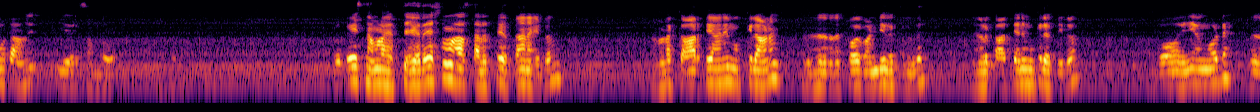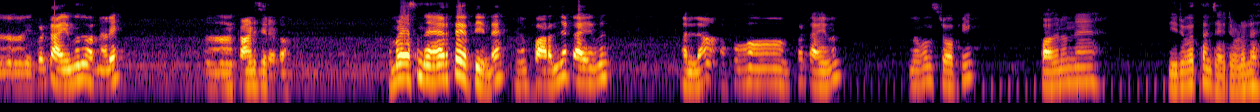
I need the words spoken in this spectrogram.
അങ്ങോട്ടാണ് ഈ ഒരു സംഭവം. ഗൈസ് നമ്മൾ ഏകദേശം ആ സ്ഥലത്ത് എത്താനായിട്ടും നമ്മുടെ കാർത്തിയാനി മുക്കിലാണ് ഇപ്പോൾ വണ്ടി നിൽക്കുന്നത്. ഞങ്ങൾ കാർത്തിയാനി മുക്കിൽ എത്തിയിട്ടും. അപ്പോൾ ഇനി അങ്ങോട്ട് ഇപ്പോൾ ടൈം എന്ന് പറഞ്ഞാൽ കാണിച്ചു തരാം കേട്ടോ നമ്മൾ ഏകദേശം നേരത്തെ എത്തിയില്ലേ? ഞാൻ പറഞ്ഞ ടൈം അല്ല. അപ്പോൾ ഇപ്പോൾ ടൈം നമുക്കൊന്ന് സ്റ്റോപ്പ് ചെയ്യും. പതിനൊന്ന് ഇരുപത്തഞ്ചായിട്ടുള്ളൂ അല്ലേ?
